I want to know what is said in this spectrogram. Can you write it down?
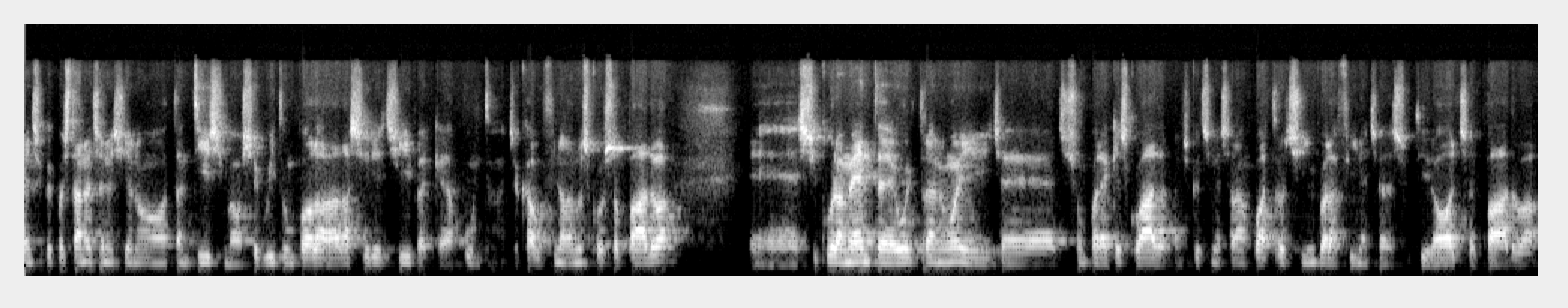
penso che quest'anno ce ne siano tantissime. Ho seguito un po' la, la Serie C perché appunto giocavo fino all'anno scorso a Padova. Eh, sicuramente oltre a noi ci sono parecchie squadre, penso che ce ne saranno 4 o 5 alla fine, c'è su Tirol, c'è Padova,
